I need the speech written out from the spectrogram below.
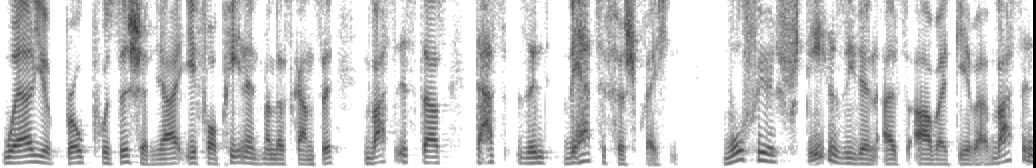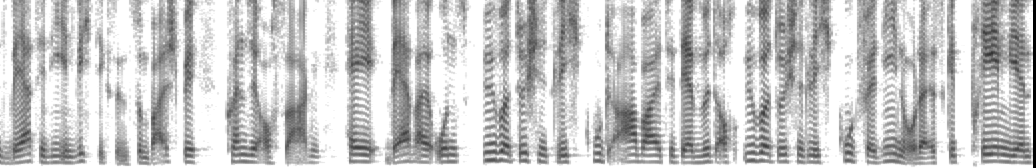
Value Proposition, ja, EVP nennt man das Ganze. Was ist das? Das sind Werteversprechen. Wofür stehen Sie denn als Arbeitgeber? Was sind Werte, die Ihnen wichtig sind? Zum Beispiel können Sie auch sagen, hey, wer bei uns überdurchschnittlich gut arbeitet, der wird auch überdurchschnittlich gut verdienen oder es gibt Prämien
